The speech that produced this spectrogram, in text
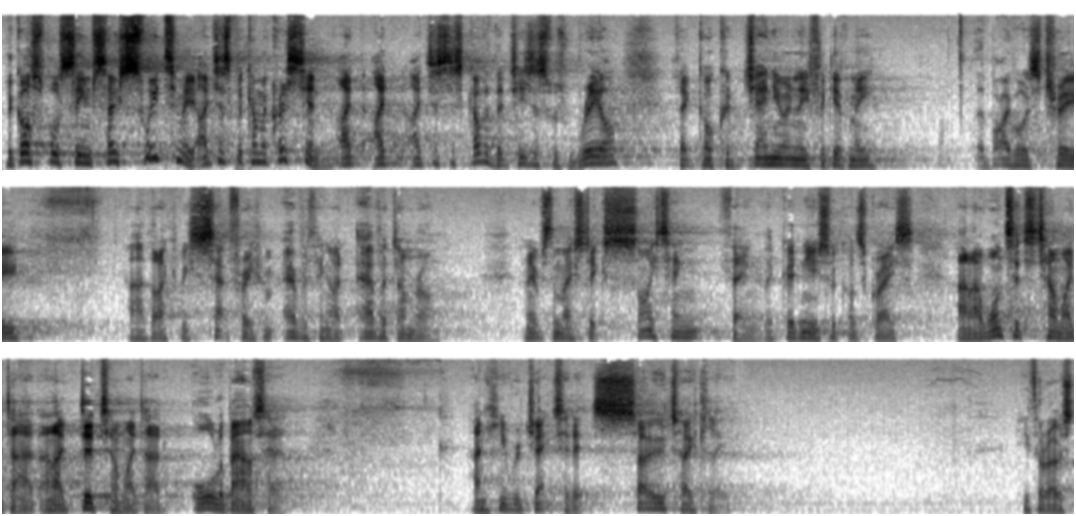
the gospel seemed so sweet to me. I'd just become a Christian. I, I, I just discovered that Jesus was real, that God could genuinely forgive me, the Bible was true, uh, that I could be set free from everything I'd ever done wrong. And it was the most exciting thing, the good news of God's grace. And I wanted to tell my dad, and I did tell my dad all about it. And he rejected it so totally. He thought I was,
